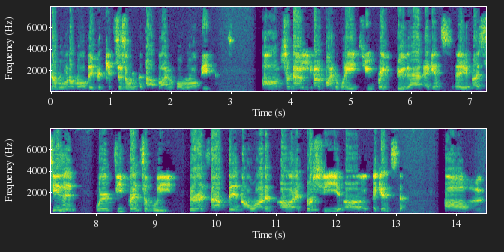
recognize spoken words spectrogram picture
number one overall. They've been consistently in the top five of overall defense. Um, so now you got to find a way to break through that against a, a, season where defensively there has not been a lot of uh, adversity uh, against them um,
